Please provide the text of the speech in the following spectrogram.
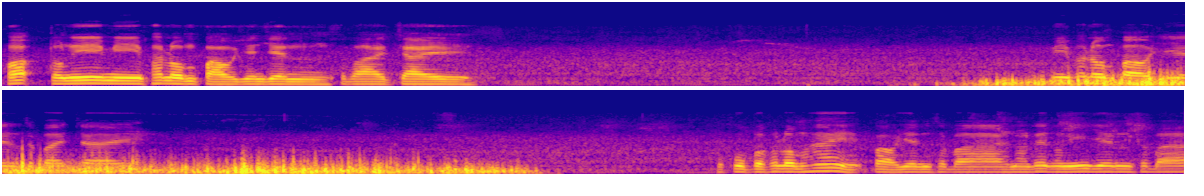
เพราะตรงนี้มีพัดลมเป่าเย็นๆ สบายใจ มีพัดลมเป่าเย็นสบายใจหลวง ปู่เปิดพัดลมให้ เป่าเย็นสบาย นอนเล่นตรงนี้เย็นสบา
